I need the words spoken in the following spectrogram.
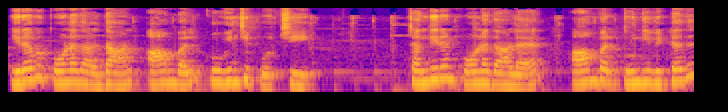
இரவு போனதால் தான் ஆம்பல் குவிஞ்சு போச்சு. சந்திரன் போனதால ஆம்பல் தூங்கிவிட்டது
